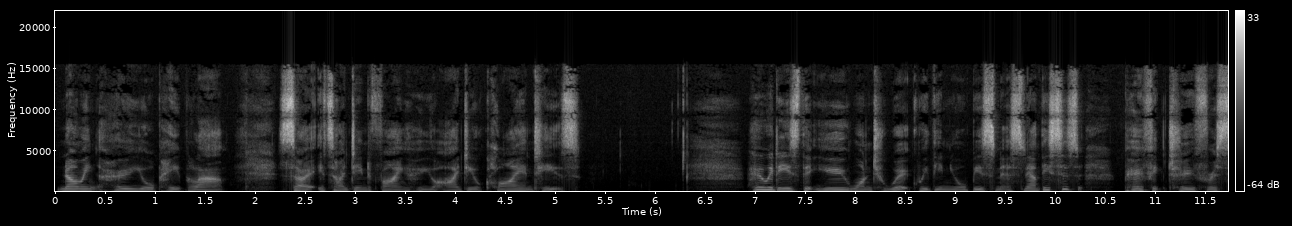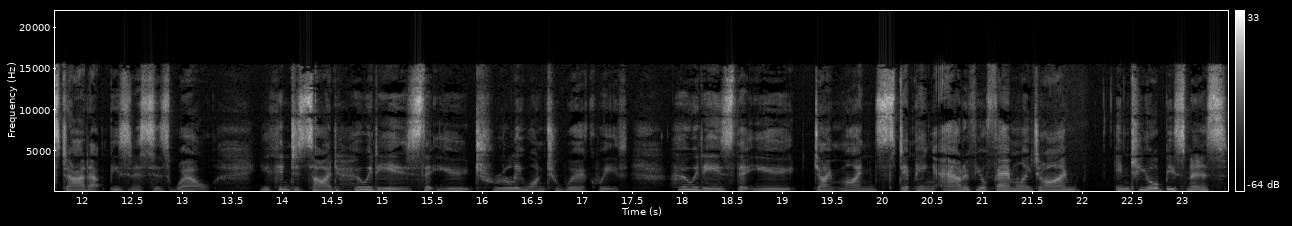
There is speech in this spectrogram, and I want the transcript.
knowing who your people are. So it's identifying who your ideal client is. Who it is that you want to work with in your business. Now, this is perfect too for a startup business as well. You can decide who it is that you truly want to work with, who it is that you don't mind stepping out of your family time into your business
